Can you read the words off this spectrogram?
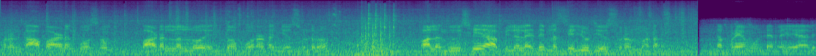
మనల్ని కాపాడడం కోసం బార్డర్లలో ఎంతో పోరాటం చేస్తుంటారు. వాళ్ళని చూసి ఆ పిల్లలు అయితే ఇట్లా సెల్యూట్ చేస్తారు అనమాట ఇంత ప్రేమ ఉంటే చేయాలి?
